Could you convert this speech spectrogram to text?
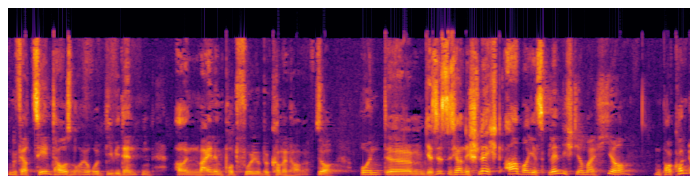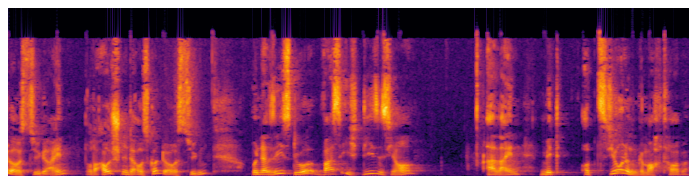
ungefähr 10.000 Euro Dividenden in meinem Portfolio bekommen habe. So, und ähm, jetzt ist es ja nicht schlecht, aber jetzt blende ich dir mal hier ein paar Kontoauszüge ein oder Ausschnitte aus Kontoauszügen. Und da siehst du, was ich dieses Jahr allein mit Optionen gemacht habe.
